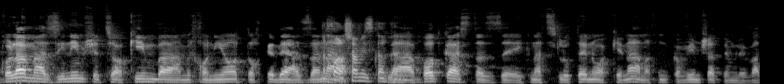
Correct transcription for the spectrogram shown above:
כל המאזינים שצועקים במכוניות תוך כדי האזנה נכון, עכשיו נזכר לפודקאסט, אז אה, התנצלותנו הכנה, אנחנו מקווים שאתם לבד.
